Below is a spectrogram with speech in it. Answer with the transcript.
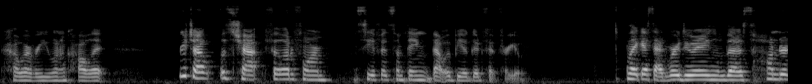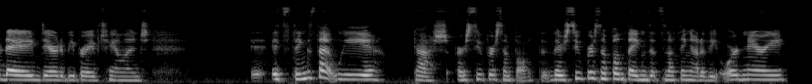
however you want to call it, reach out, let's chat, fill out a form, see if it's something that would be a good fit for you. Like I said, we're doing this 100 day Dare to Be Brave challenge it's things that we gosh are super simple. They're super simple things. It's nothing out of the ordinary.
